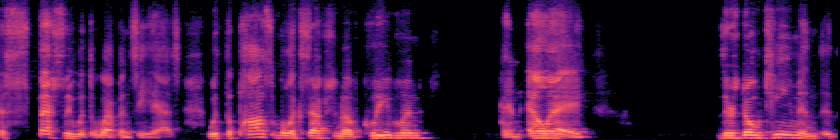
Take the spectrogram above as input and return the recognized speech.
especially with the weapons he has. With the possible exception of Cleveland and LA, there's no team in,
